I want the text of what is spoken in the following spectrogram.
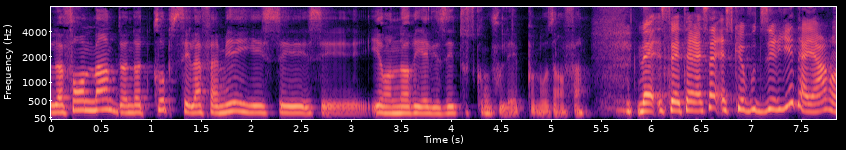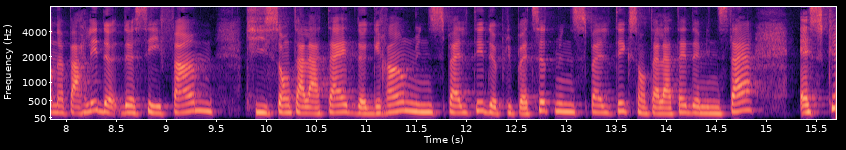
Le fondement de notre couple c'est la famille et c'est c'est et on a réalisé tout ce qu'on voulait pour nos enfants. Mais c'est intéressant est-ce que vous diriez d'ailleurs, on a parlé de, ces femmes qui sont à la tête de grandes municipalités, de plus petites municipalités, qui sont à la tête de ministères. Est-ce que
